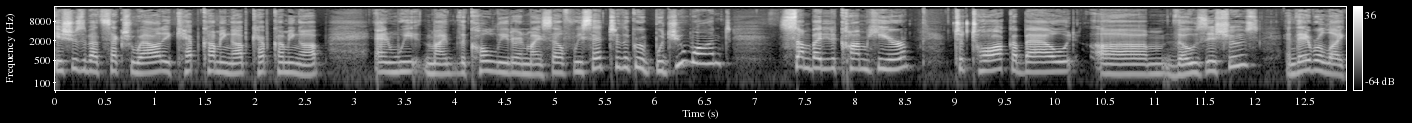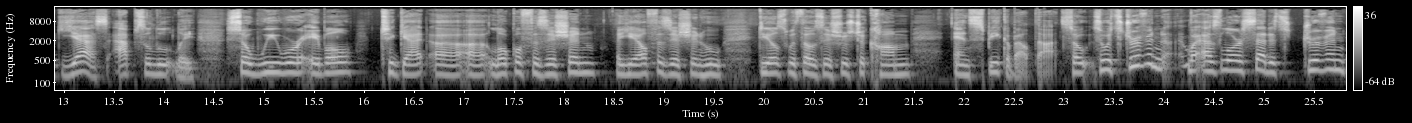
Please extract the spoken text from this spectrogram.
issues about sexuality kept coming up, kept coming up, and we my the co leader and myself we said to the group, would you want somebody to come here to talk about um, those issues? And they were like, yes, absolutely. So we were able to get a, a, local physician, a Yale physician who deals with those issues to come and speak about that. So, so it's driven, as Laura said, it's driven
